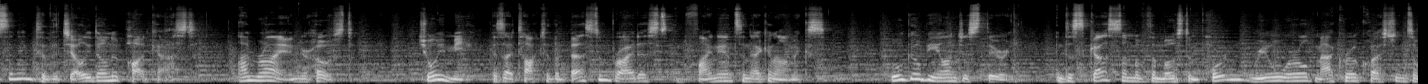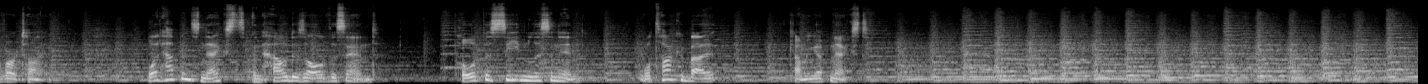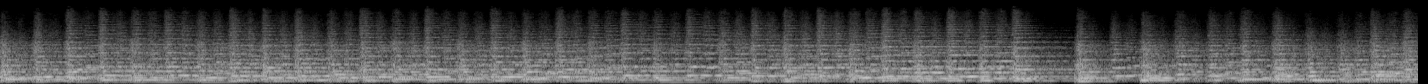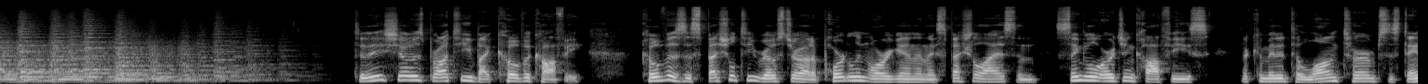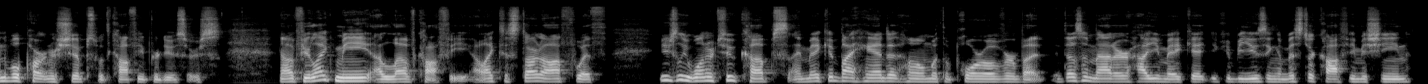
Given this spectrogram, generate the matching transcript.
listening to the Jelly Donut Podcast. I'm Ryan, your host. Join me as I talk to the best and brightest in finance and economics. We'll go beyond just theory and discuss some of the most important real world macro questions of our time. What happens next, and how does all of this end? Pull up a seat and listen in. We'll talk about it coming up next. Show is brought to you by Coava Coffee. Coava is a specialty roaster out of Portland, Oregon, and they specialize in single origin coffees. They're committed to long term sustainable partnerships with coffee producers. Now, if you're like me, I love coffee. I like to start off with usually one or two cups. I make it by hand at home with a pour over, but it doesn't matter how you make it. You could be using a Mr. Coffee machine.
